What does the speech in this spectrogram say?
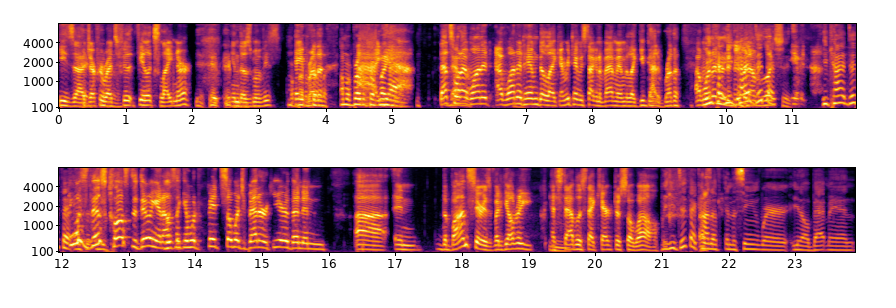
he's uh, Hey, Jeffrey hey, Wright's Fe- Felix Leiter hey, in those movies. I'm Hey brother. From, I'm a brother from Ah, Langley. yeah. That's what I wanted. I wanted him to like every time he's talking to Batman, be like, "You got it, brother." I He wanted kinda- him to he do it. did that shit. It." He kind of did that. He was this close to doing it. I was like, it would fit so much better here than in uh in the Bond series. But he already Hmm. established that character so well. But he did that That's- kind of in the scene where you know Batman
